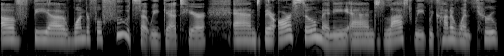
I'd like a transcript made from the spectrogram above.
of the uh, wonderful foods that we get here, and there are so many. And last week we kind of went through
